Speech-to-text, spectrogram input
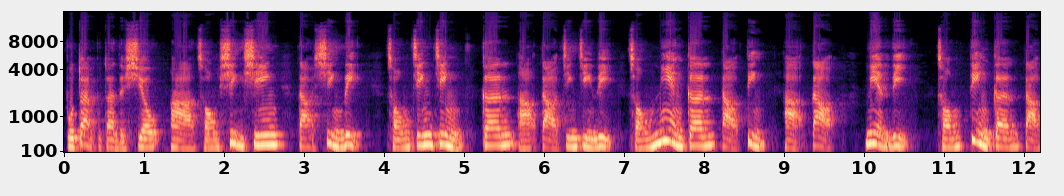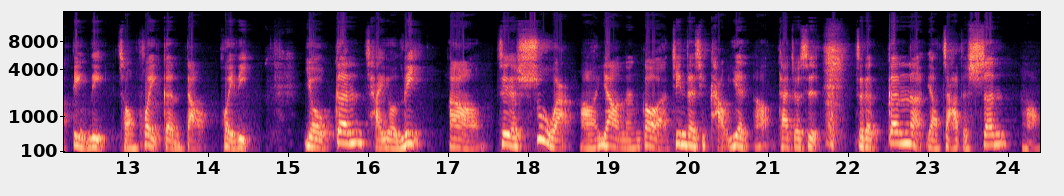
不断不断的修啊，从信心到信力，从精进根啊到精进力，从念根到定啊到念力，从定根到定力，从慧根到慧力，有根才有力。啊，这个树啊，啊，要能够啊经得起考验啊，它就是这个根呢要扎得深啊，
